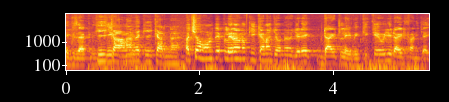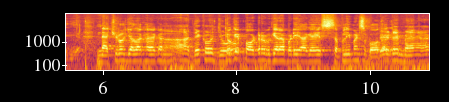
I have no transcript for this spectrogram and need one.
ਐਗਜ਼ੈਕਟਲੀ ਕੀ ਕਾਣਾ ਤੇ ਕੀ ਕਰਨਾ ਹੈ। ਅੱਛਾ ਹੁਣ ਦੇ ਪਲੇਅਰਾਂ ਨੂੰ ਕੀ ਕਹਿਣਾ ਚਾਹੁੰਦੇ ਹੋ ਜਿਹੜੇ ਡਾਈਟ ਲਈ ਵੀ? ਕਿ ਕਿਹੋ ਜੀ ਡਾਈਟ ਖਾਣੀ ਚਾਹੀਦੀ ਹੈ ਨੈਚੁਰਲ ਜ਼ਿਆਦਾ ਖਾਇਆ ਕਰਨਾ? ਆ ਦੇਖੋ ਜੋ ਕਿਉਂਕਿ ਪਾਊਡਰ ਵਗੈਰਾ ਬੜੇ ਆ ਗਏ ਸਪਲੀਮੈਂਟਸ ਬਹੁਤ ਆ ਬੇਟੇ ਗਏ। ਮੈਂ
